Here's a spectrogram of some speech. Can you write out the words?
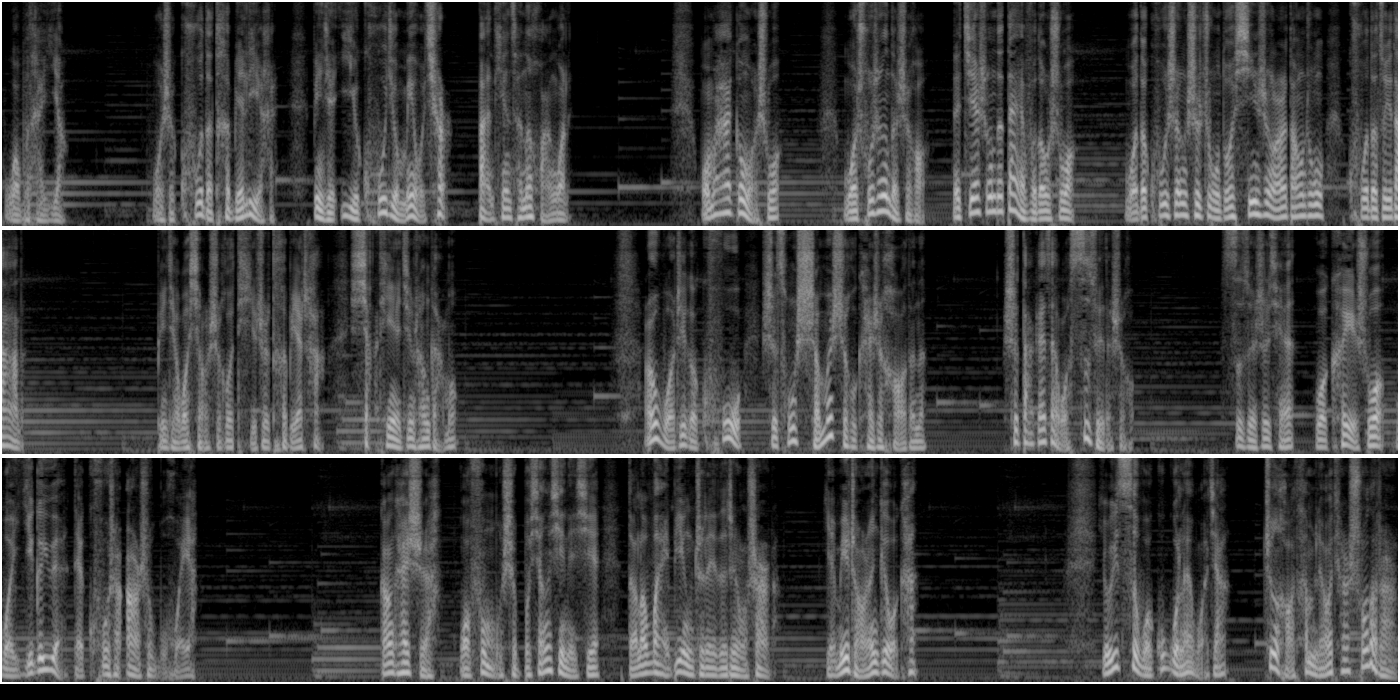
我不太一样，我是哭的特别厉害，并且一哭就没有气儿，半天才能缓过来。我妈还跟我说，我出生的时候，那接生的大夫都说，我的哭声是众多新生儿当中哭的最大的。并且我小时候体质特别差，夏天也经常感冒。而我这个哭是从什么时候开始好的呢？是大概在我四岁的时候。四岁之前，我可以说我一个月得哭上二十五回呀。刚开始啊，我父母是不相信那些得了外病之类的这种事儿的，也没找人给我看。有一次我姑姑来我家，正好他们聊天说到这儿了，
